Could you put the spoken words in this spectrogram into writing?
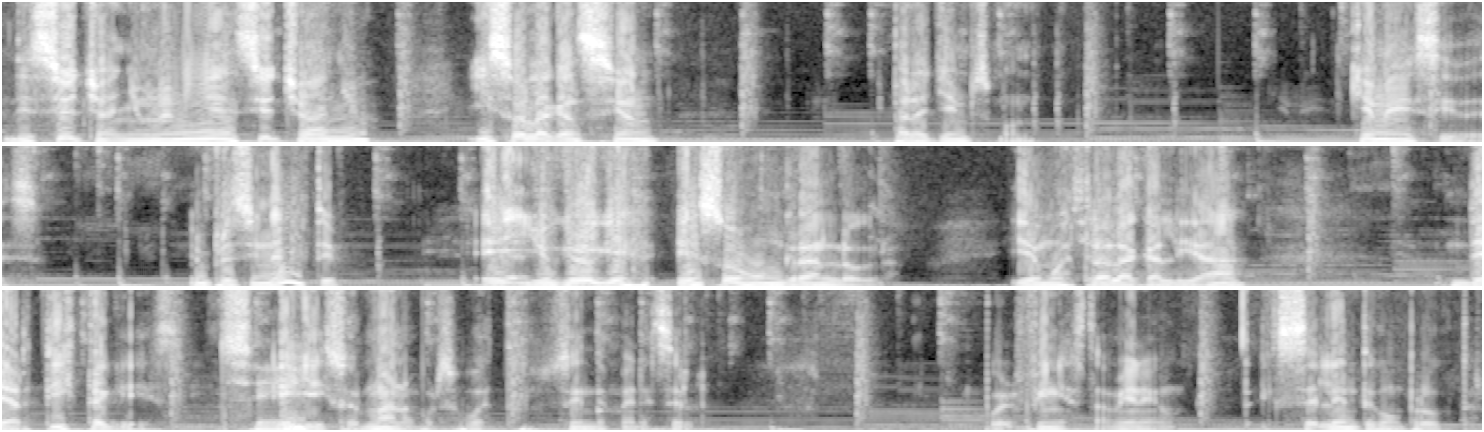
18 años, una niña de 18 años hizo la canción para James Bond. ¿Qué me decís de eso? Impresionante. Eh, yo creo que eso es un gran logro. Y demuestra la calidad de artista que es. Sí. Ella y su hermano, por supuesto, sin desmerecerlo. Pues Phineas también es un excelente como productor.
